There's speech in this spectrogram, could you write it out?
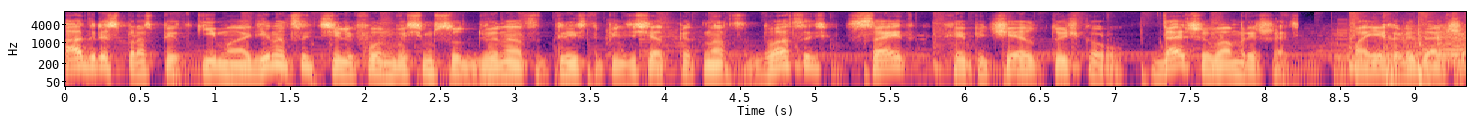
адрес проспект Кима 11, телефон 812 350 15 20, сайт happychild.ru. Дальше вам решать. Поехали дальше.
